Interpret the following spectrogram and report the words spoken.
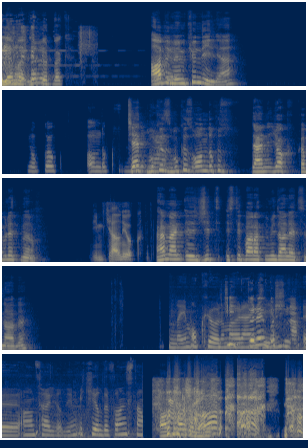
Bilema Discord bak. Abi Bakıyorum. mümkün değil ya. Yok yok 19 Chat değil bu kız yani. bu kız 19 yani yok kabul etmiyorum. İmkanı yok. Hemen e, JIT istihbarat bir müdahale etsin abi. yaşındayım. Okuyorum, İki görev öğrenciyim. başına. Ee, Antalyalıyım. 2 yıldır falan İstanbul. Antalya'da.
